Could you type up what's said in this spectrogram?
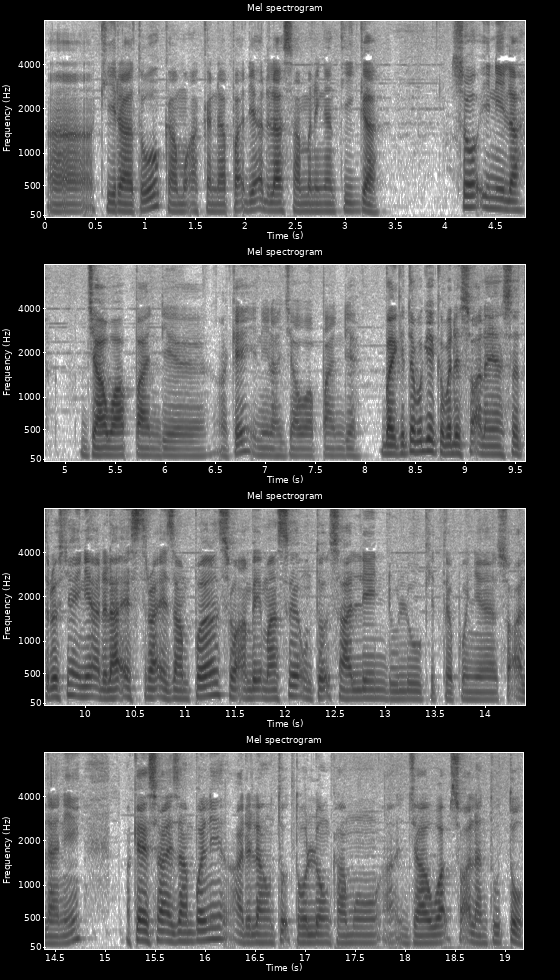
uh, kira tu, kamu akan dapat dia adalah sama dengan 3. So, inilah jawapan dia. Okey, inilah jawapan dia. Baik, kita pergi kepada soalan yang seterusnya. Ini adalah extra example. So, ambil masa untuk salin dulu kita punya soalan ni. Okey, extra example ni adalah untuk tolong kamu uh, jawab soalan tutur.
